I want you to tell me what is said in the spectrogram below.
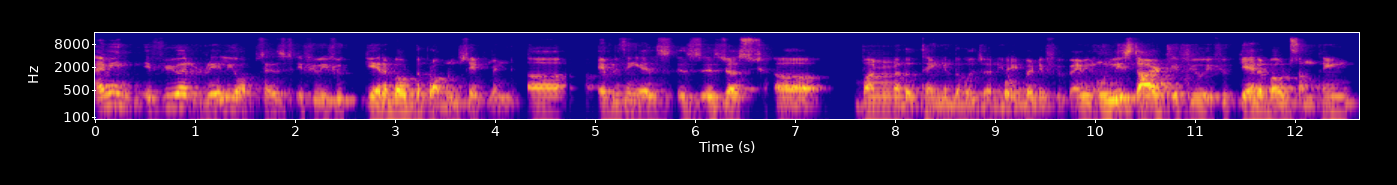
I mean, if you are really obsessed, if you if you care about the problem statement, uh, everything else is is just uh, one other thing in the whole journey, right? But if you, I mean, only start if you if you care about something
